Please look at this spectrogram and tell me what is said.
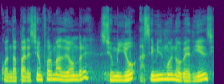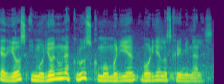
Cuando apareció en forma de hombre, se humilló a sí mismo en obediencia a Dios y murió en una cruz como morían, morían los criminales.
